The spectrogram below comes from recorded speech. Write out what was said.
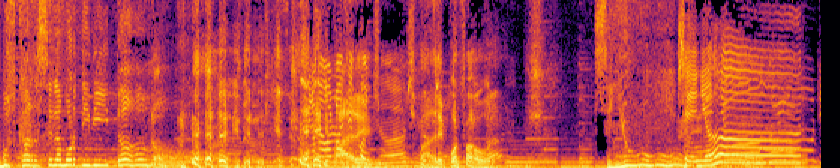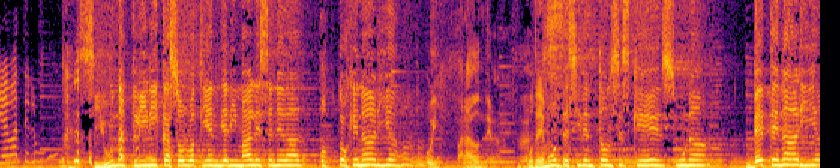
buscarse la mordidita? No. Padre, padre, por favor. Señor, Señor. Llévatelo. si una clínica solo atiende animales en edad octogenaria, Uy, ¿para dónde va? podemos decir entonces que es una veterinaria.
